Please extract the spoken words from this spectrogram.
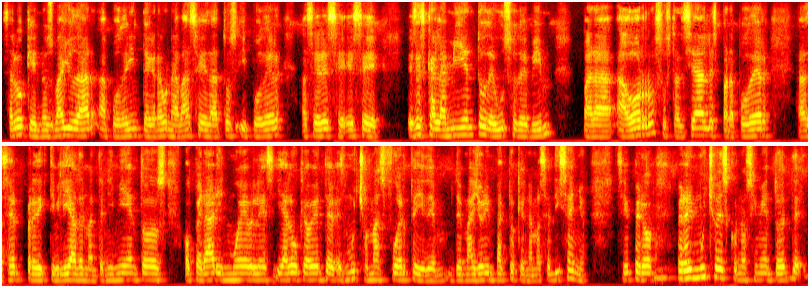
es algo que nos va a ayudar a poder integrar una base de datos y poder hacer ese, ese ese escalamiento de uso de BIM para ahorros sustanciales, para poder hacer predictibilidad de mantenimientos, operar inmuebles y algo que obviamente es mucho más fuerte y de, mayor impacto que nada más el diseño, ¿sí? Pero, pero hay mucho desconocimiento de,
